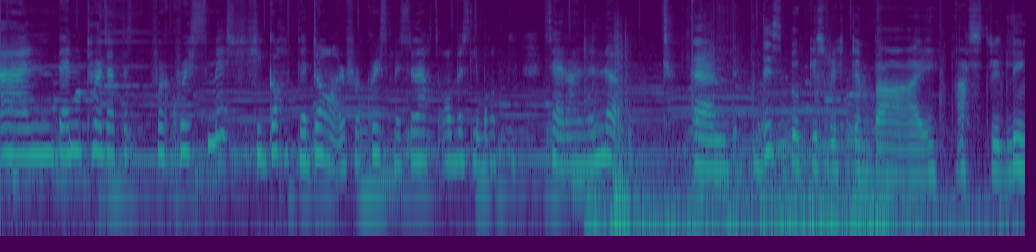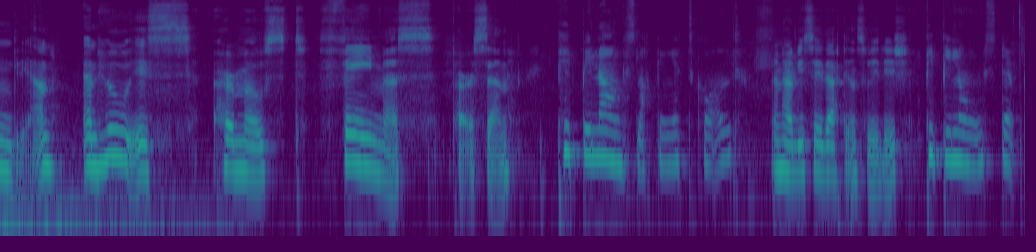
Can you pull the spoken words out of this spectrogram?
and then it turns out that for Christmas she got the doll for Christmas, so that's obviously what said on the note. And this book is written by Astrid Lindgren. And who is her most famous person? Pippi Longstocking, it's called. And how do you say that in Swedish? Pippi Långstrump.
